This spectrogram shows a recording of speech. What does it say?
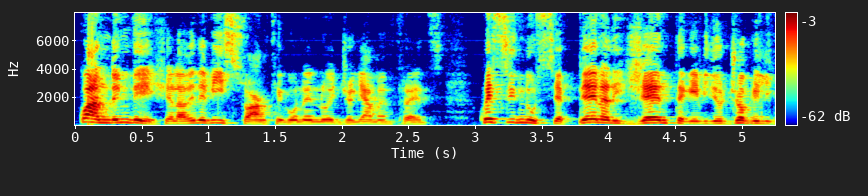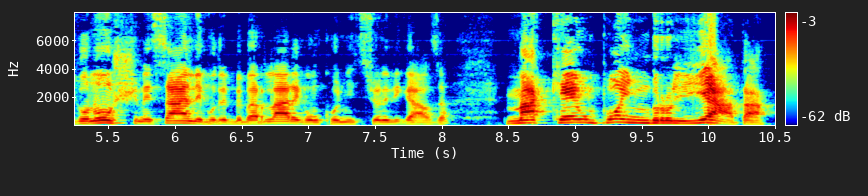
Quando invece, l'avete visto anche con Noi Giochiamo in Friends, questa industria è piena di gente che i videogiochi li conosce, ne sa e ne potrebbe parlare con cognizione di causa, ma che è un po' imbrogliata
